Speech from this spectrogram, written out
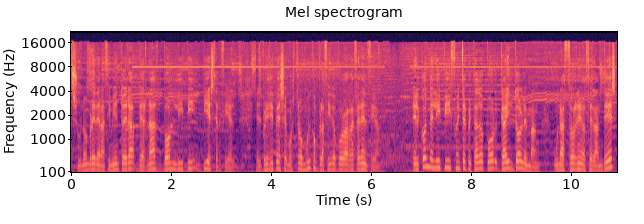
su nombre de nacimiento era Bernard von Lippi Biesterfield. El príncipe se mostró muy complacido por la referencia. El conde Lippi fue interpretado por Gail Dolleman, un actor neozelandés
